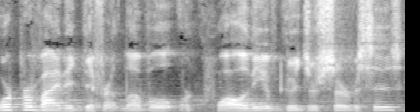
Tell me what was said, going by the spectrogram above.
or provide a different level or quality of goods or services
